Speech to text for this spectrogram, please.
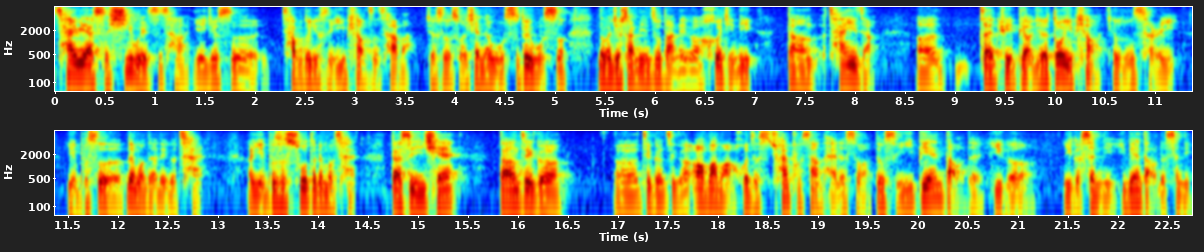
参议院是细微之差，也就是差不多就是一票之差吧。就是说现在五十对五十，那么就算民主党那个贺锦丽当参议长，呃，再去表决的多一票，就如此而已，也不是那么的那个惨，啊，也不是输的那么惨。但是以前当这个，呃，这个这个奥巴马或者是川普上台的时候，都是一边倒的一个一个胜利，一边倒的胜利。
